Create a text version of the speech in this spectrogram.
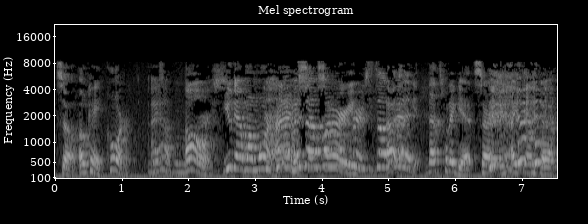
So, okay, Corey. I have one more Oh, verse. you got one more. I'm so saw one more sorry. verse. It's all Uh, good. that's what I get. Sorry, I jumped up.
